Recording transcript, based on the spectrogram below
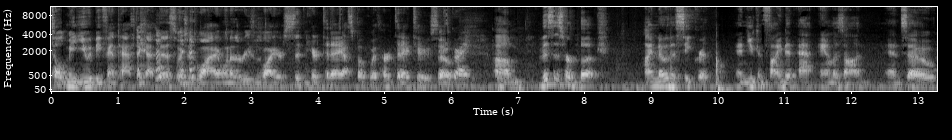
told me you would be fantastic at this, which is why one of the reasons why you're sitting here today. I spoke with her today too. So That's great. Um, this is her book. I know the secret and you can find it at Amazon. And so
